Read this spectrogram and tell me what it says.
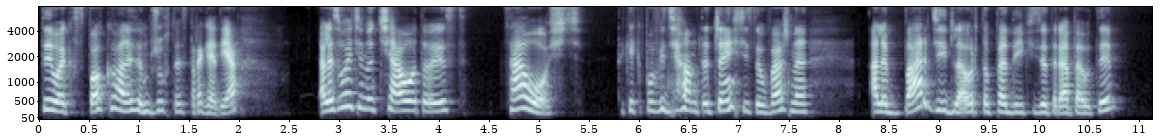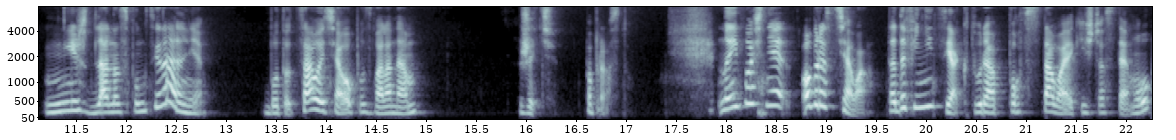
tyłek spoko, ale ten brzuch to jest tragedia. Ale słuchajcie, no ciało to jest całość. Tak jak powiedziałam, te części są ważne, ale bardziej dla ortopedy i fizjoterapeuty niż dla nas funkcjonalnie, bo to całe ciało pozwala nam żyć. Po prostu. No i właśnie obraz ciała. Ta definicja, która powstała jakiś czas temu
